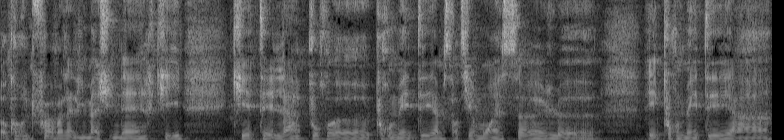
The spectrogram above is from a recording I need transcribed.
Encore une fois, voilà l'imaginaire qui qui était là pour pour m'aider à me sentir moins seul et pour m'aider à,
